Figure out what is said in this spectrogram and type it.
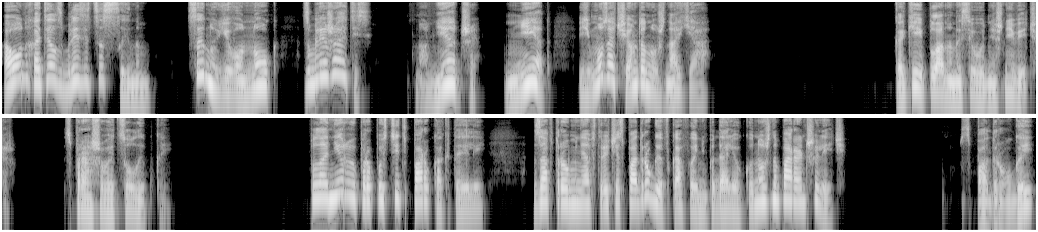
а он хотел сблизиться с сыном. Сыну его ног. Сближайтесь. Но нет же, нет, ему зачем-то нужна я. «Какие планы на сегодняшний вечер?» — спрашивает с улыбкой. «Планирую пропустить пару коктейлей. Завтра у меня встреча с подругой в кафе неподалеку, нужно пораньше лечь». «С подругой?»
